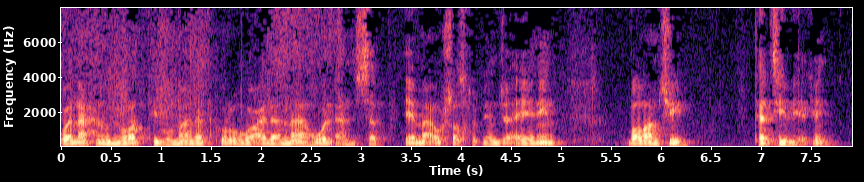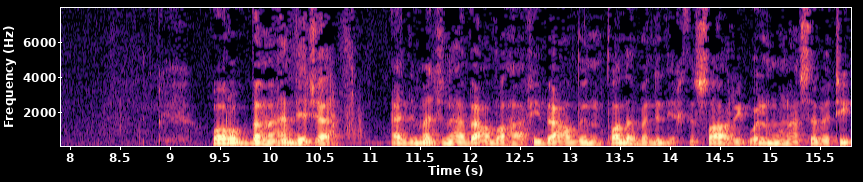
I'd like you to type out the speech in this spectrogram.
ونحن نرتب ما نذكره على ما هو الأنسب. إما أوشصت بينجاء ينين؟ بلامشي ترتيبي أكي. وربما هندجا أدمجنا بعضها في بعض طلبا للاختصار والمناسبة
